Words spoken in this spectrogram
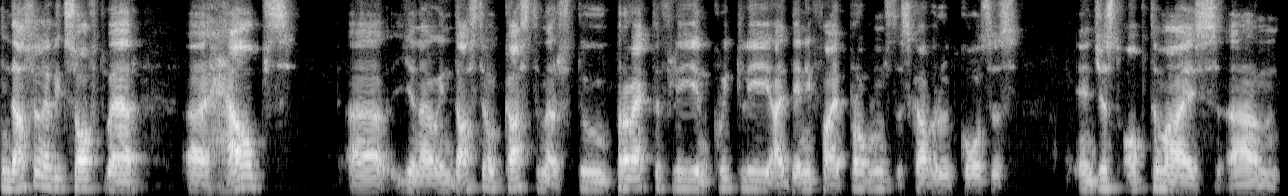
industrial analytics software uh, helps uh, you know industrial customers to proactively and quickly identify problems, discover root causes, and just optimize um,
